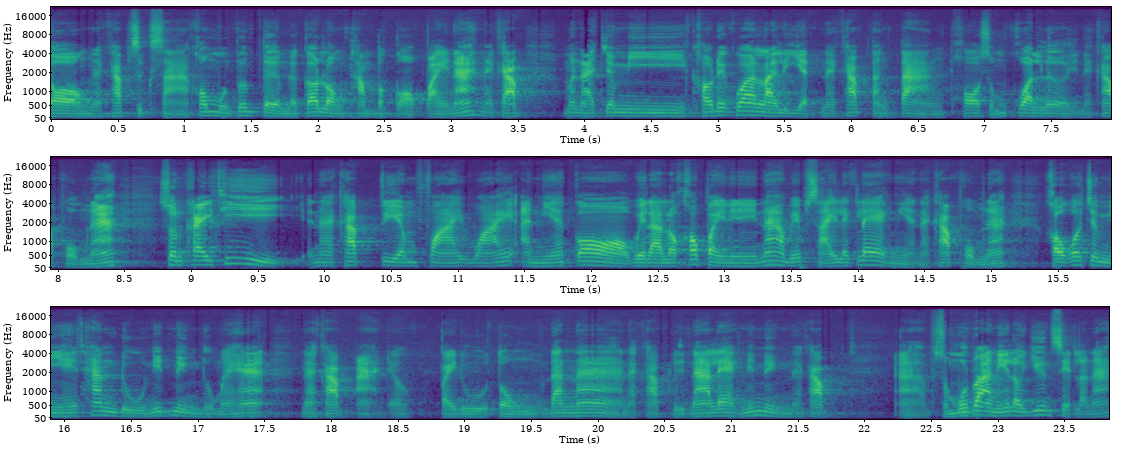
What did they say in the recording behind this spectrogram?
ลองนะครับศึกษาข้อมูลเพิ่มเติม แล้วก็ลองทำประกอบไปนะนะครับมันอาจจะมีเขาเรียกว่ารายละเอียดนะครับต่างๆ พอสมควรเลยนะครับผมนะส่วนใครที่นะครับเตรียมไฟล์ไว้อันนี้ก็เวลาเราเข้าไปในหน้าเว็บไซต์แรกๆเนี่ยนะครับผมนะเขาก็จะมีให้ท่านดูนิดนึงถูกไหมฮะนะครับอะเดี๋ยวไปดูตรงด้านหน้านะครับหรือหน้าแรกนิดนึงนะครับอ่าสมมุติว่าอันนี้เรายื่นเสร็จแล้วนะ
